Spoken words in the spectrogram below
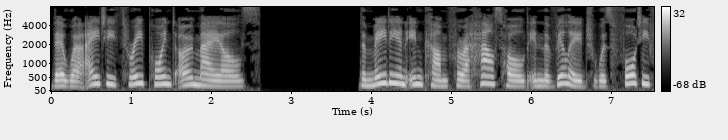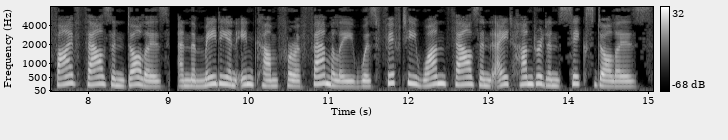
there were 83.0 males. The median income for a household in the village was $45,000, and the median income for a family was $51,806.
